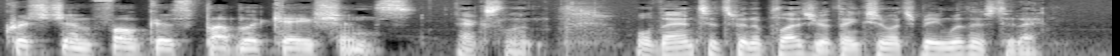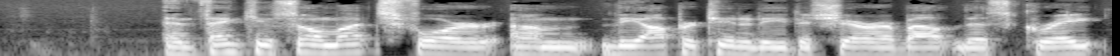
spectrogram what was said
Christian Focus Publications. Excellent. Well, Vance, it's been a pleasure. Thanks so much for being with us today. And thank you so much for um, the opportunity to share about this great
